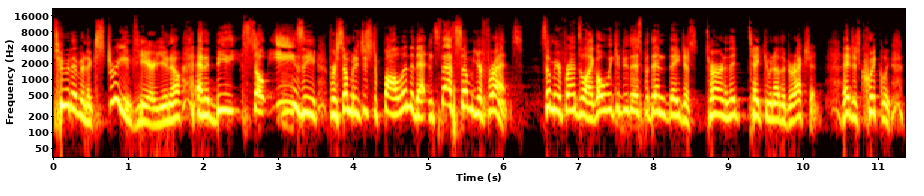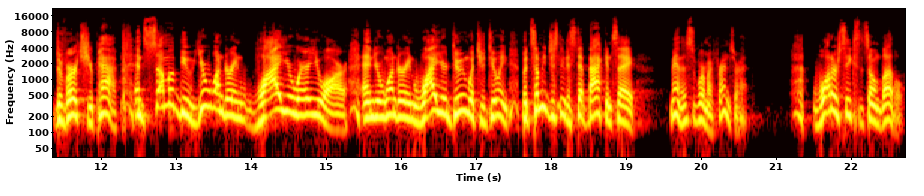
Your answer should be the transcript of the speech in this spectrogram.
two different extremes here, you know? And it'd be so easy for somebody just to fall into that. And that's some of your friends. Some of your friends are like, oh, we could do this, but then they just turn and they take you another direction. They just quickly divert your path. And some of you, you're wondering why you're where you are, and you're wondering why you're doing what you're doing. But some of you just need to step back and say, man, this is where my friends are at. Water seeks its own level,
